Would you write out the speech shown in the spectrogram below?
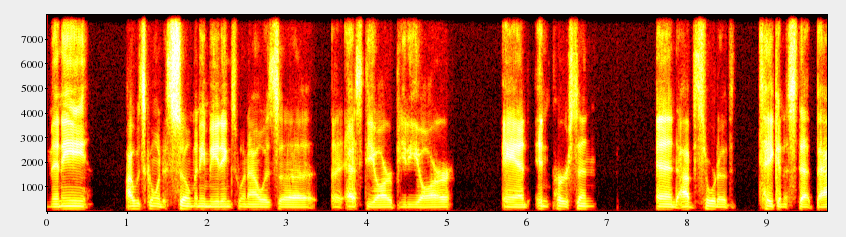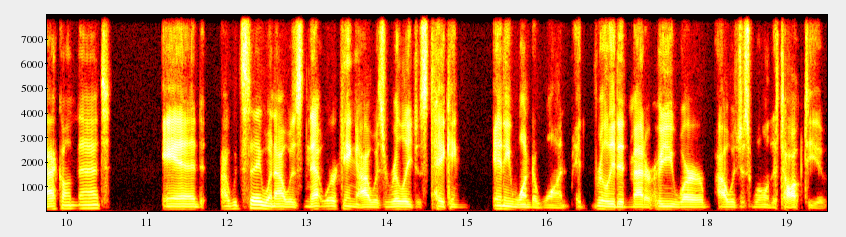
many. I was going to so many meetings when I was uh, a, SDR, BDR, and in person, and I've sort of taken a step back on that. And I would say when I was networking, I was really just taking any one to one. It really didn't matter who you were. I was just willing to talk to you.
